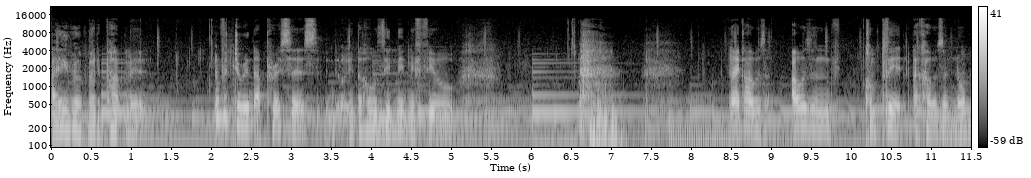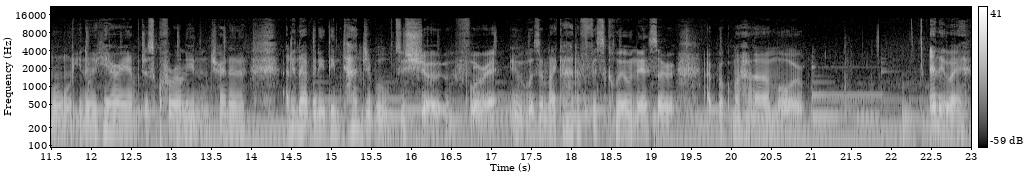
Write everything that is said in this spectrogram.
I emailed my department even during that process, the whole thing made me feel like I was I wasn't complete, like I wasn't normal. You know, here I am just crawling and trying to. I didn't have anything tangible to show for it. It wasn't like I had a physical illness or I broke my arm or. Anyway,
